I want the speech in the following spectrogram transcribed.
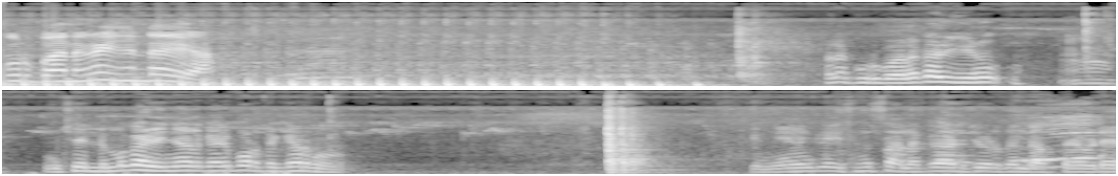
കുർബാന കഴിഞ്ഞിണ്ടായാ അല്ല കുർബാന കഴിയണു. ചെല്ലുമ്പോ കഴിഞ്ഞ ആൾക്കാർ പുറത്തേക്ക് ഇറങ്ങണം പിന്നെ ഞാൻ ഗ്രേസിന് സ്ഥലമൊക്കെ കാണിച്ചു കൊടുത്തിട്ടുണ്ട്. അപ്പൊ അവിടെ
